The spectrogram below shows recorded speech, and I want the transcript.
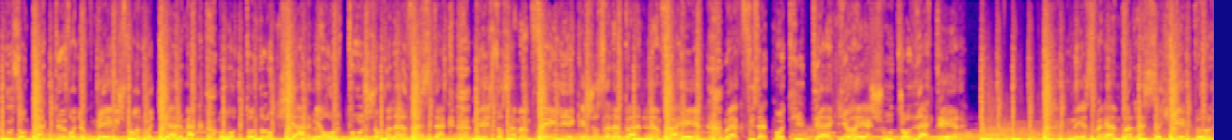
22 vagyok, mégis van, hogy gyermek. Ma ott tanulok járni, ahol túl sokan elvesztek. Nézd a szemem fénylik, és a zene bennem fehér. Megfizet, majd hidd el, ki a helyes útról letér. Nézd meg, ember lesz a jégből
